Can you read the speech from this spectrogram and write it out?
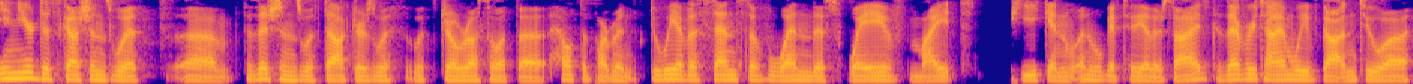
in your discussions with um, physicians, with doctors, with with Joe Russell at the health department, do we have a sense of when this wave might peak and when we'll get to the other side? Because every time we've gotten to a,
